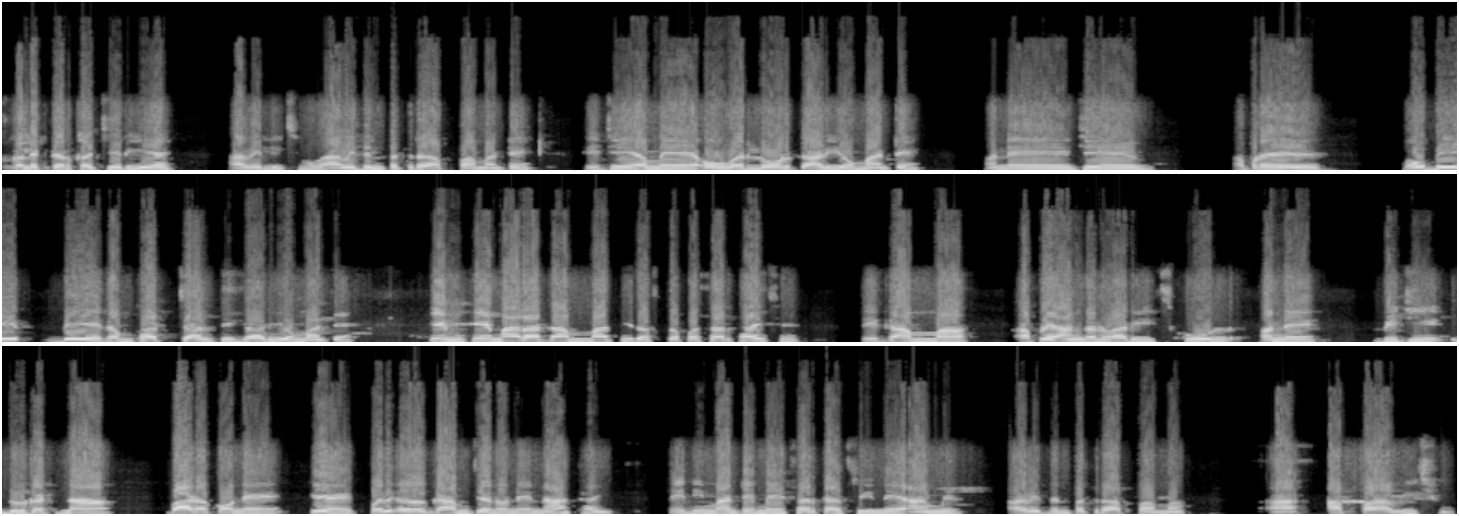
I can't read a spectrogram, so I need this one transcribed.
કલેક્ટર કચેરીએ આવેલી છું, આવેદનપત્ર આપવા માટે, કે જે અમે ઓવરલોડ ગાડીઓ માટે અને જે આપણે બહુ બે બે રંભાટ ચાલતી ગાડીઓ માટે, કેમ કે મારા ગામમાંથી રસ્તો પસાર થાય છે, તે ગામમાં આપણે આંગણવાડી, સ્કૂલ અને બીજી દુર્ઘટના બાળકોને કે ગામજનોને ના થાય, તેની માટે મેં સરકારશ્રીને આવેદન આવેદનપત્ર આપવામાં આપવા આવી છું.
